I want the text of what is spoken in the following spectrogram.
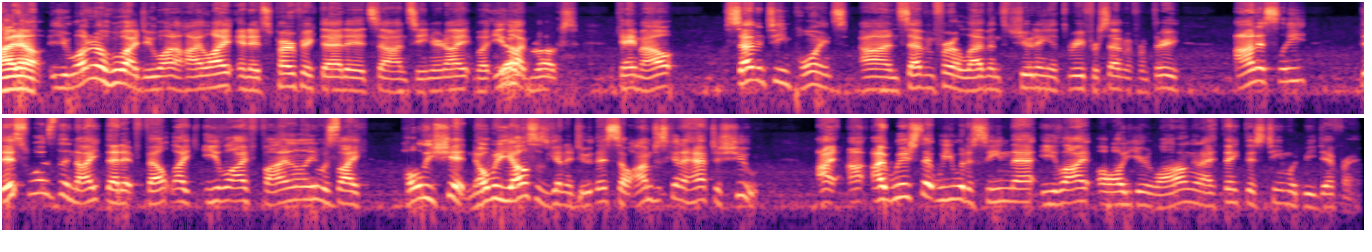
I know. You want to know who I do want to highlight, and it's perfect that it's on senior night. But Eli Yeah. Brooks came out 17 points on seven for 11th shooting and three for seven from three. Honestly, this was the night that it felt like Eli finally was like, "Holy shit, nobody else is going to do this, so I'm just going to have to shoot." I, I I wish that we would have seen that Eli all year long, and I think this team would be different.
